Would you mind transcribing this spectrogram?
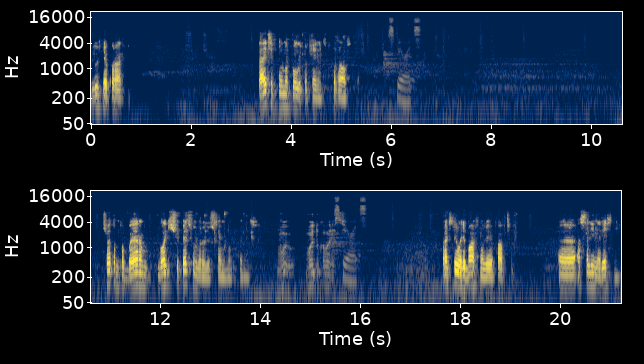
Духи аккуратно. Дайте пул на пул и по Фениксу, пожалуйста. Spirits. Че там по БРам? Блэк еще 5 умер или что, я не могу понять. Войду кого резать? Просил ребафнули папчу. Э, Ассалина резни.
